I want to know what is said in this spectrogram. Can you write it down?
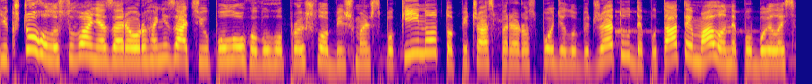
Якщо голосування за реорганізацію пологового пройшло більш-менш спокійно, то під час перерозподілу бюджету депутати мало не побились.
